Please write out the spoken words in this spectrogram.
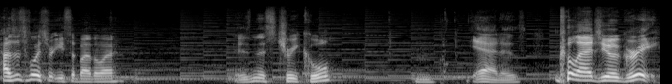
How's this voice for Issa, by the way? Isn't this tree cool? Hmm. Yeah, it is. Glad you agree.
